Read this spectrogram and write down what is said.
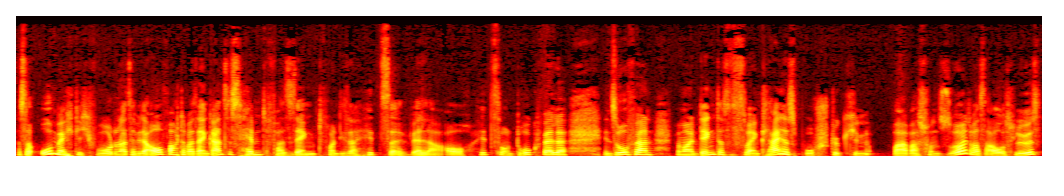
dass er ohnmächtig wurde und als er wieder aufwachte, war sein ganzes Hemd versenkt von dieser Hitzewelle auch. Hitze und Druckwelle. Insofern, wenn man denkt, dass es so ein kleines Bruchstückchen war, was schon so etwas auslöst,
